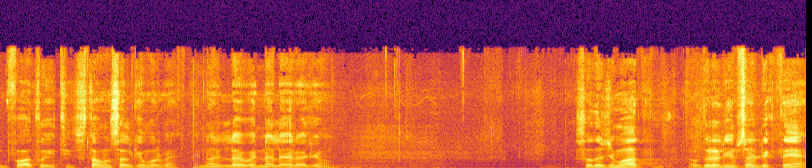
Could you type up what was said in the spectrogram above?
وفات ہوئی تھی، ستاون سال کی عمر میں ان اللہ و ان اللہ راجعون۔ صدر جماعت عبدالحلیم صاحب لکھتے ہیں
